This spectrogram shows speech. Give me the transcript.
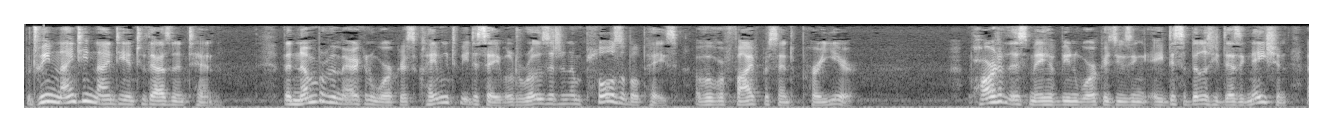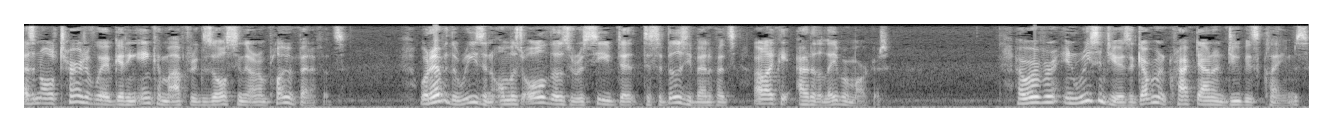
Between 1990 and 2010, the number of American workers claiming to be disabled rose at an implausible pace of over 5% per year. Part of this may have been workers using a disability designation as an alternative way of getting income after exhausting their unemployment benefits. Whatever the reason, almost all of those who receive disability benefits are likely out of the labour market. However, in recent years, a government crackdown on dubious claims,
